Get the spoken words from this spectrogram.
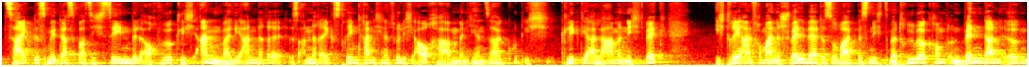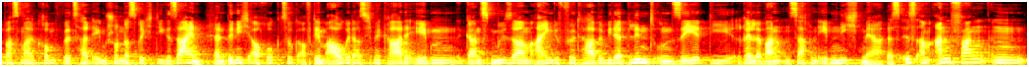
zeigt es mir das, was ich sehen will, auch wirklich an, weil die andere, das andere Extrem kann ich natürlich auch haben. Wenn ich dann sage, gut, ich klicke die Alarme nicht weg, ich drehe einfach meine Schwellwerte so weit, bis nichts mehr drüber kommt. Und wenn dann irgendwas mal kommt, wird es halt eben schon das Richtige sein. Dann bin ich auch ruckzuck auf dem Auge, das ich mir gerade eben ganz mühsam eingeführt habe, wieder blind und sehe die relevanten Sachen eben nicht mehr. Das ist am Anfang ein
